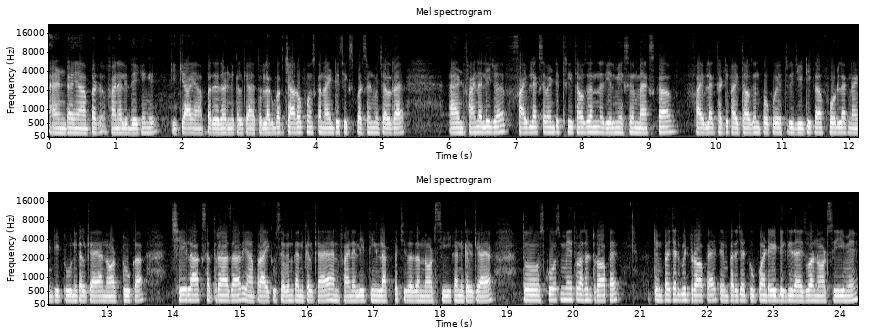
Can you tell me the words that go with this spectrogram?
एंड यहाँ पर फाइनली देखेंगे कि क्या यहाँ पर रिज़ल्ट निकल के आया। तो लगभग चारों फोन्स का 96 परसेंट में चल रहा है। एंड फाइनली जो है five lakh seventy three thousand Realme X Max का five lakh thirty five thousand Poco S three G T का फोर लाख नाइन्टी टू निकल के आया नॉट टू का छः लाख सत्रह हज़ार यहाँ पर आई क्यू सेवन का निकल के आया। एंड फाइनली तीन लाख पच्चीस हज़ार नॉट सी का निकल के आया। तो स्कोर्स में थोड़ा सा ड्रॉप है। टेम्परेचर भी ड्रॉप है। Temperature two point eight degree rise हुआ नॉट सी में।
